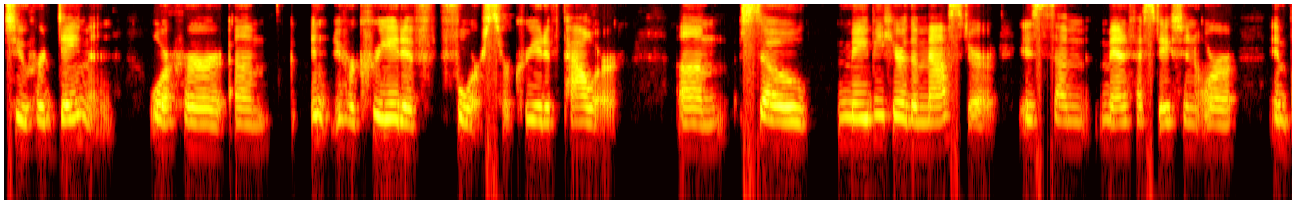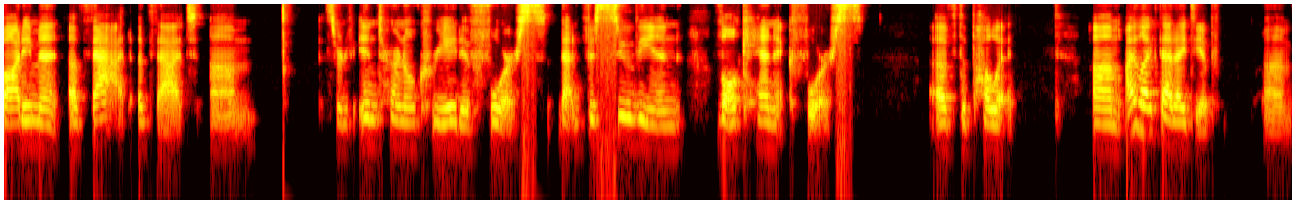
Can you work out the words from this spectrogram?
to her daemon or her um, in, her creative force, her creative power. Um, so maybe here the master is some manifestation or embodiment of that, of that um, sort of internal creative force, that Vesuvian volcanic force of the poet. Um, I like that idea um,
